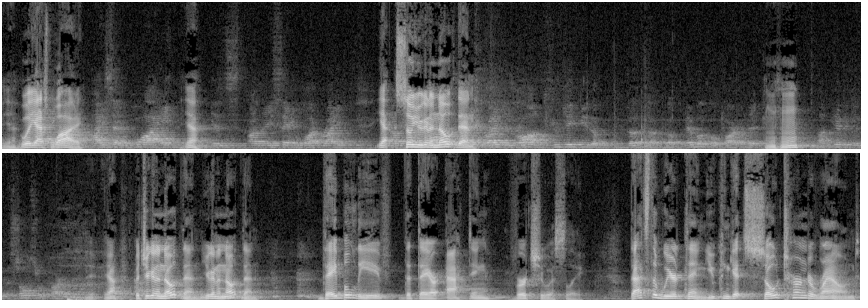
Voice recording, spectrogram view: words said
Yeah. Well, you asked why. I said, why Yeah. is, are they saying what, right? Yeah, so you're going to note then. Right is wrong. You gave me the, the, the, the biblical part of it. Mm-hmm. I'm giving you the social part of it. Yeah, but you're going to note then, you're going to note then, they believe that they are acting virtuously. That's the weird thing. You can get so turned around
